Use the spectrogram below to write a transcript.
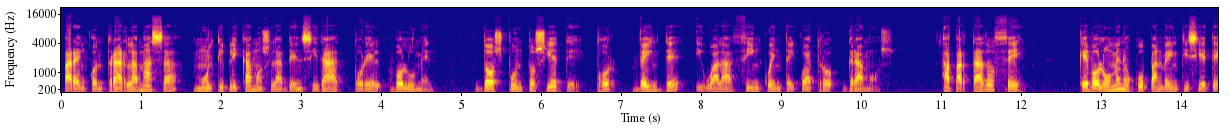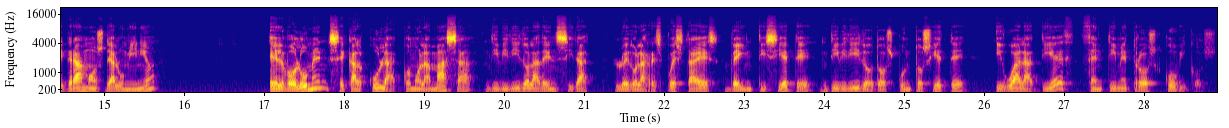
Para encontrar la masa, multiplicamos la densidad por el volumen. 2.7 por 20 igual a 54 gramos. Apartado C. ¿Qué volumen ocupan 27 gramos de aluminio? El volumen se calcula como la masa dividido la densidad. Luego la respuesta es 27 dividido 2.7 igual a 10 centímetros cúbicos.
